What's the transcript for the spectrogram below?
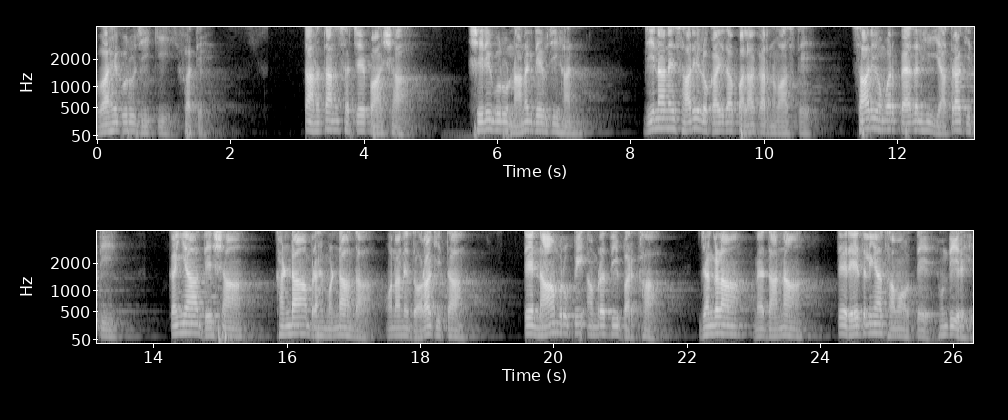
ਵਾਹਿਗੁਰੂ ਜੀ ਕੀ ਫਤਿਹ। ਧੰਨ ਧੰਨ ਸੱਚੇ ਪਾਤਸ਼ਾਹ, ਸ੍ਰੀ ਗੁਰੂ ਨਾਨਕ ਦੇਵ ਜੀ ਹਨ, ਜਿਨ੍ਹਾਂ ਨੇ ਸਾਰੀ ਲੋਕਾਈ ਦਾ ਭਲਾ ਕਰਨ ਵਾਸਤੇ ਸਾਰੀ ਉਮਰ ਪੈਦਲ ਹੀ ਯਾਤਰਾ ਕੀਤੀ, ਕਈਆਂ ਦੇਸ਼ਾਂ, ਖੰਡਾਂ, ਬ੍ਰਹਿਮੰਡਾਂ ਦਾ ਉਹਨਾਂ ਨੇ ਦੌਰਾ ਕੀਤਾ ਤੇ ਨਾਮ ਰੂਪੀ ਅੰਮ੍ਰਿਤ ਦੀ ਵਰਖਾ, ਜੰਗਲਾਂ, ਮੈਦਾਨਾਂ ਤੇ ਰੇਤਲੀਆਂ ਥਾਵਾਂ ਉੱਤੇ ਹੁੰਦੀ ਰਹੀ,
